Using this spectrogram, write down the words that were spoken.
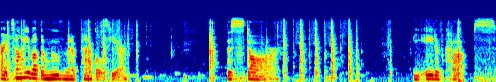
All right, tell me about the movement of pentacles here. The star. The eight of cups.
